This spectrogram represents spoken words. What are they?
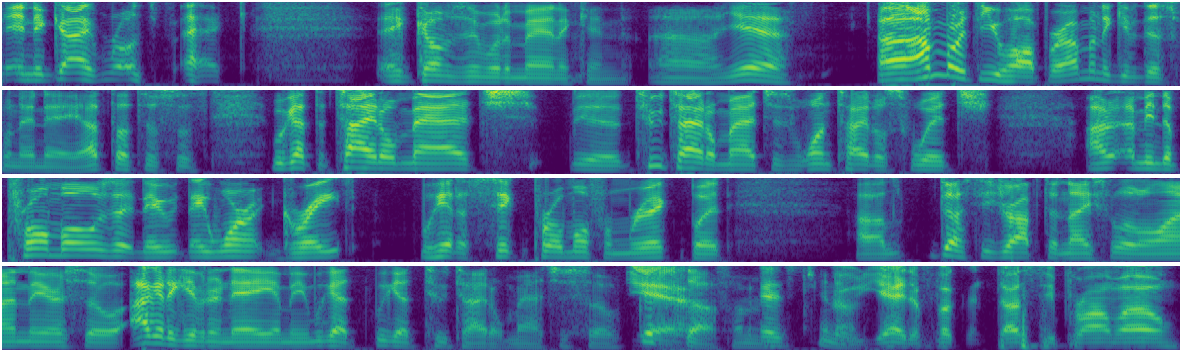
and the guy runs back and comes in with a mannequin. Uh, yeah. Uh, I'm with you, Harper. I'm going to give this one an A. I thought this was. We got the title match, uh, two title matches, one title switch. I, I mean, the promos they they weren't great. We had a sick promo from Ric, but uh, Dusty dropped a nice little line there. So I got to give it an A. I mean, we got we got two title matches, so good stuff. I mean, It's you know. You had the fucking Dusty promo.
